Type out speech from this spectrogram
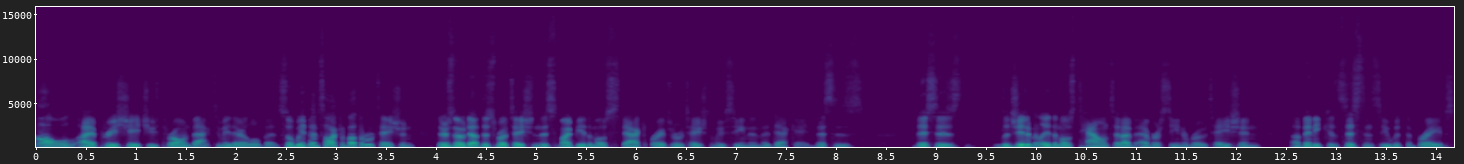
Oh, well, I appreciate you throwing back to me there a little bit. So we've been talking about the rotation. There's no doubt this rotation, this might be the most stacked Braves rotation we've seen in a decade. This is this is legitimately the most talented I've ever seen a rotation of any consistency with the Braves.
